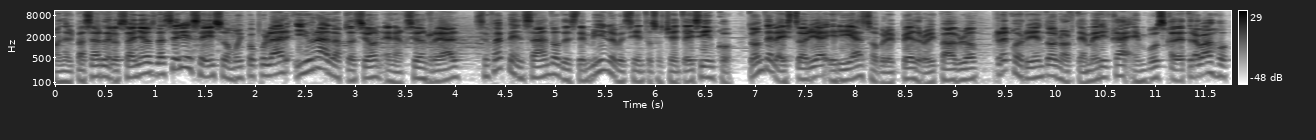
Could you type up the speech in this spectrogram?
Con el pasar de los años, la serie se hizo muy popular y una adaptación en acción real se fue pensando desde 1985, donde la historia iría sobre Pedro y Pablo recorriendo Norteamérica en busca de trabajo,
